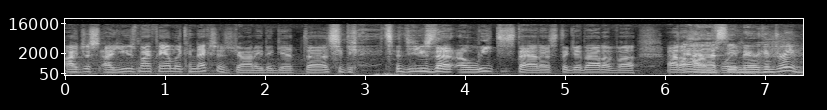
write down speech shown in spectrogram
I just I use my family connections, Johnny, to get uh, to get to use that elite status to get out of uh, out of yeah, that's way the. American dream.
